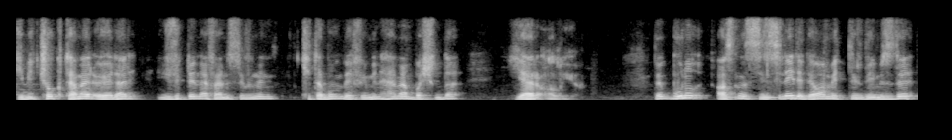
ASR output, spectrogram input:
gibi çok temel öğeler Yüzüklerin Efendisi filminin kitabın ve filmin hemen başında yer alıyor. Ve bunu aslında silsileyle devam ettirdiğimizde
